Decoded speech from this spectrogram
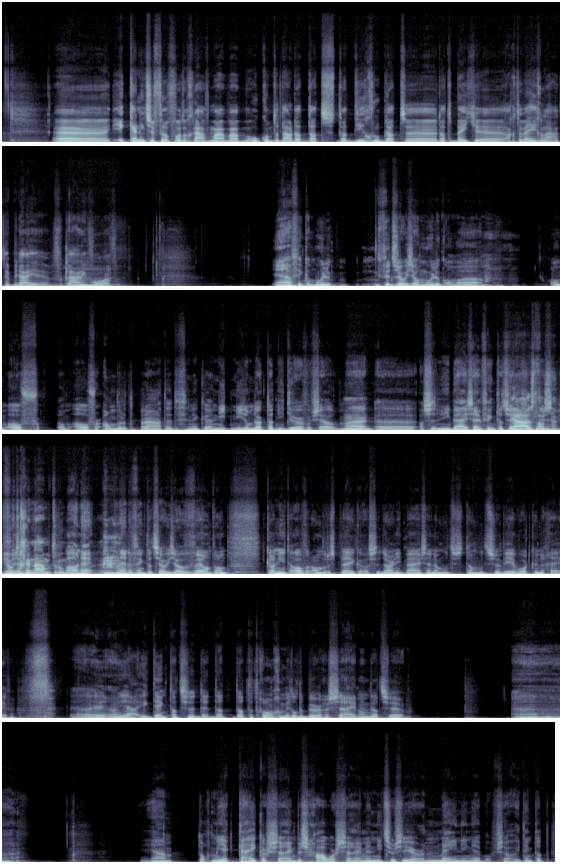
Eh, ik ken niet zoveel fotografen, maar waar, hoe komt het nou dat, dat, dat die groep dat, eh, dat een beetje achterwege laat? Heb je daar een verklaring Mm. voor? Ja, vind ik het moeilijk. Ik vind het sowieso moeilijk om, eh, om, over, om over anderen te praten. Dat vind ik eh, niet, niet omdat ik dat niet durf of zo. Maar eh, als ze er niet bij zijn, vind ik dat sowieso... ja, dat is lastig. Je hoeft er geen namen te noemen. Oh nee. nee, dan vind ik dat sowieso vervelend. Want ik kan niet over anderen spreken als ze daar niet bij zijn. Dan moeten ze, dan moeten ze een weerwoord kunnen geven. Eh, ja, ik denk dat, ze, dat, dat het gewoon gemiddelde burgers zijn. En dat ze... ja, toch meer kijkers zijn, beschouwers zijn. En niet zozeer een mening hebben of zo. Ik denk dat...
